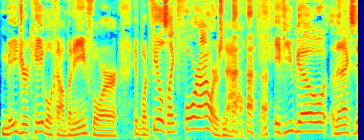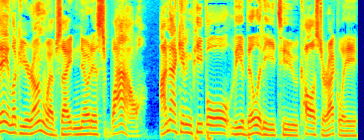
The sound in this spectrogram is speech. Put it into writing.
major cable company for what feels like four hours now. if you go the next day and look at your own website and notice, wow, I'm not giving people the ability to call us directly.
